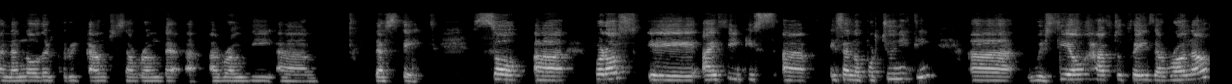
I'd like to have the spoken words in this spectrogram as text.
and another three counties around the uh, around the um, the state. So uh, for us, uh, I think it's uh, it's an opportunity. Uh, we still have to face the runoff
